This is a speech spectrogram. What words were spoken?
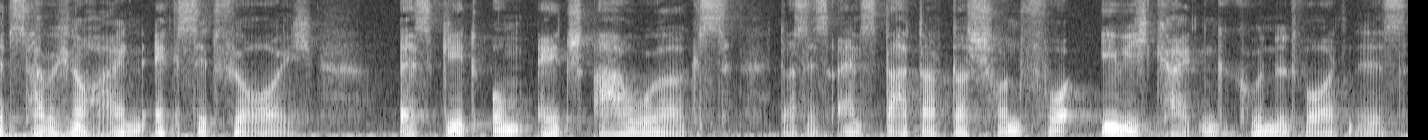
Jetzt habe ich noch einen Exit für euch. Es geht um HR Works. Das ist ein Startup, das schon vor Ewigkeiten gegründet worden ist.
